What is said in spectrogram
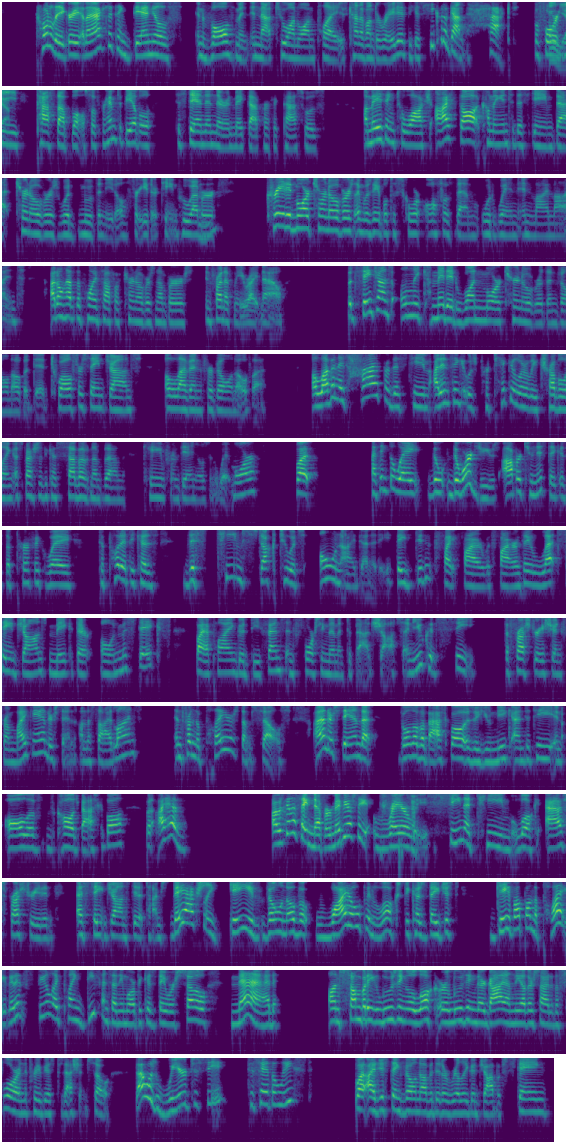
Totally agree. And I actually think Daniel's involvement in that two on one play is kind of underrated because he could have gotten hacked before oh, yeah. he passed that ball. So for him to be able to stand in there and make that perfect pass was amazing to watch. I thought coming into this game that turnovers would move the needle for either team. Whoever mm-hmm. created more turnovers and was able to score off of them would win in my mind. I don't have the points off of turnovers numbers in front of me right now. But St. John's only committed one more turnover than Villanova did 12 for St. John's, 11 for Villanova. 11 is high for this team. I didn't think it was particularly troubling, especially because seven of them came from Daniels and Whitmore. But I think the way the the words you use, opportunistic, is the perfect way to put it because this team stuck to its own identity. They didn't fight fire with fire. They let St. John's make their own mistakes by applying good defense and forcing them into bad shots. And you could see the frustration from Mike Anderson on the sidelines and from the players themselves. I understand that Villanova basketball is a unique entity in all of college basketball, but I have I was going to say never, maybe I'll say rarely seen a team look as frustrated as St. John's did at times. They actually gave Villanova wide open looks because they just gave up on the play. They didn't feel like playing defense anymore because they were so mad on somebody losing a look or losing their guy on the other side of the floor in the previous possession. So that was weird to see, to say the least. But I just think Villanova did a really good job of staying,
